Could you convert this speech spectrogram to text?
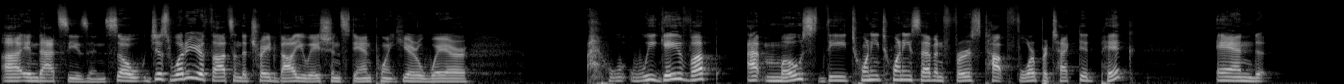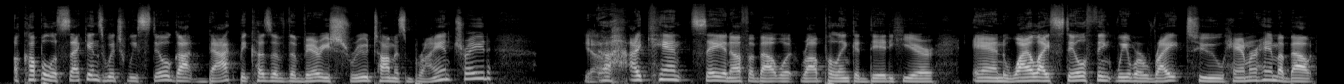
uh, in that season. So, just what are your thoughts on the trade valuation standpoint here, where we gave up at most the 2027 first top four protected pick and a couple of seconds, which we still got back because of the very shrewd Thomas Bryant trade. Yeah. Uh, I can't say enough about what Rob Pelinka did here. And while I still think we were right to hammer him about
